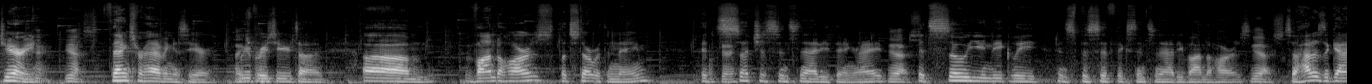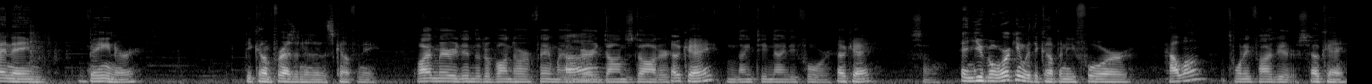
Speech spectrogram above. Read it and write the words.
Jerry, Okay, yes. thanks for having us here. we for- appreciate your time. Um, Vonderhaars, let's start with the name. It's Okay. such a Cincinnati thing, right? Yes. It's so uniquely and specific Cincinnati Vonderhaars. Yes. So how does a guy named Boehner become president of this company? Well, I married into the Vonderhaar family. I married Don's daughter Okay. in 1994. Okay. So And you've been working with the company for how long? 25 years. Okay.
